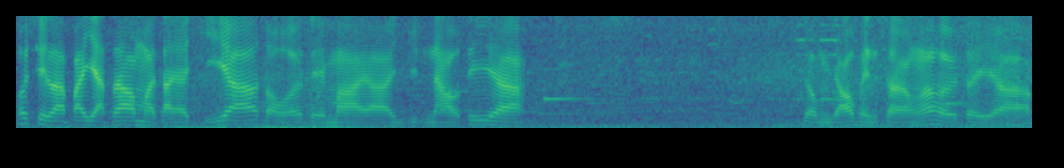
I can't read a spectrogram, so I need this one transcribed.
好似礼拜日啊，唔系大日子啊，度佢哋卖啊热闹啲啊，仲有平常啊，佢哋啊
